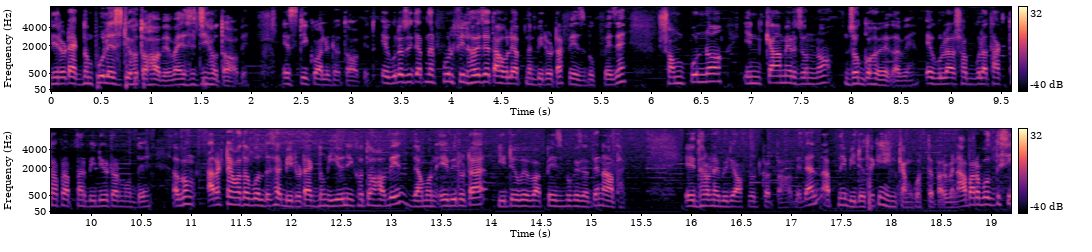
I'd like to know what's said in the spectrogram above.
ভিডিওটা একদম ফুল এইচডি হতে হবে বা এসডি হতে হবে এসডি কোয়ালিটি হতে হবে। তো এগুলো যদি আপনার ফুলফিল হয়ে যায়, তাহলে আপনার ভিডিওটা ফেসবুক পেজে সম্পূর্ণ ইনকামের জন্য যোগ্য হয়ে যাবে। এগুলো সবগুলো থাকতে হবে আপনার ভিডিওটার মধ্যে। এবং আরেকটা কথা বলতে চাই ভিডিওটা একদম ইউনিক হতে হবে, যেমন এই ভিডিওটা ইউটিউবে বা ফেসবুকে যাতে না থাকে। এই ধরনের ভিডিও আপলোড করতে হবে। দেন আপনি ভিডিও থেকে ইনকাম করতে পারবেন। আবার বলতেছি,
